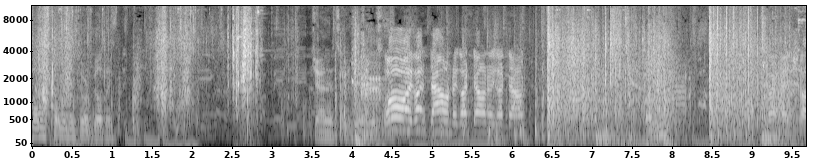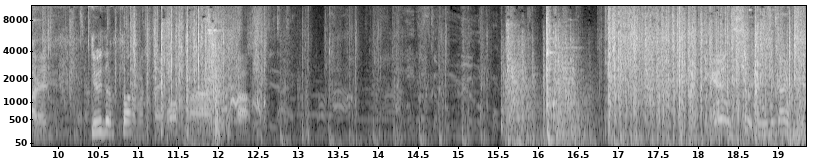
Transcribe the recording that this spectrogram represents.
Someone's coming into our building. Janet's gonna be on this Oh, I got downed. I got downed. I got downed. Oh, I got headshotted. Do the fuck. Someone sniped from uh, top. You oh shit, there was a guy up here.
